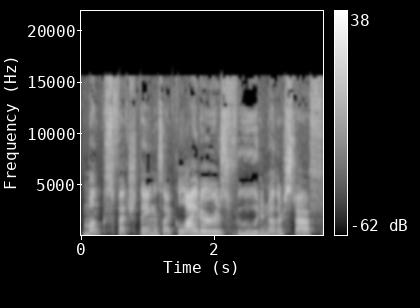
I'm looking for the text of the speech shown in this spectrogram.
monks fetch things like gliders, food, and other stuff.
